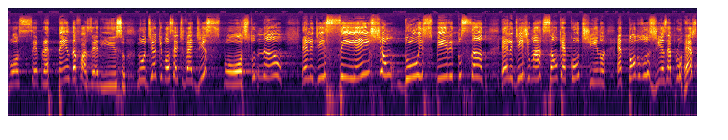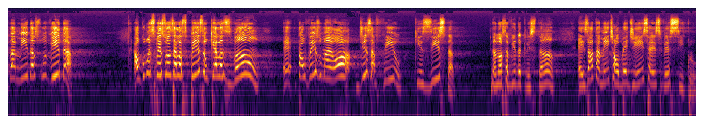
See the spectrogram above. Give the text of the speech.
você pretenda fazer isso, no dia que você estiver disposto, não. Ele diz: se encham do Espírito Santo. Ele diz de uma ação que é contínua, é todos os dias, é para o resto da minha e da sua vida. Algumas pessoas elas pensam que elas vão, é, talvez o maior desafio que exista na nossa vida cristã é exatamente a obediência a esse versículo.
